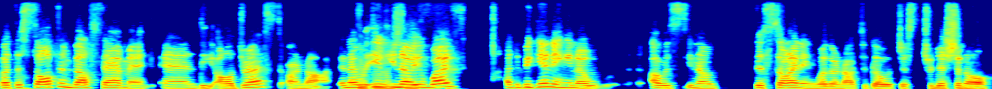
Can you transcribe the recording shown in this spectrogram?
But the salt and balsamic and the all dressed are not. And I, you know, it was at the beginning, you know, I was, you know, deciding whether or not to go with just traditional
